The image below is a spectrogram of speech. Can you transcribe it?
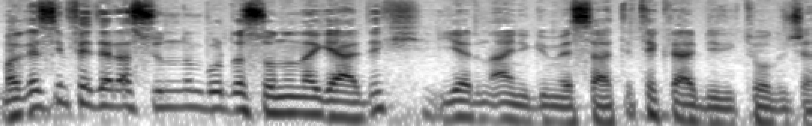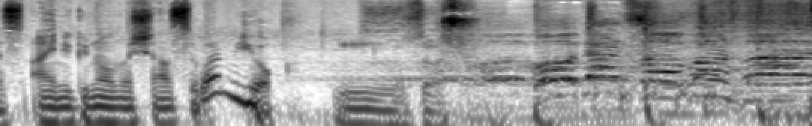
Magazin Federasyonu'nun burada sonuna geldik. Yarın aynı gün ve saatte tekrar birlikte olacağız. Aynı gün olma şansı var mı? Yok. Hmm, zor. Modern Sabahlar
